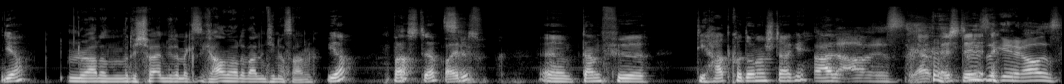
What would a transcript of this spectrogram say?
Ja, Ja, dann würde ich schon entweder Mexikaner oder Valentino sagen. ja, passt, ja, beides. Ähm, dann für die Hardcore-Donnerstage. Alter, Aris. Ja, beste. Grüße gehen raus.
